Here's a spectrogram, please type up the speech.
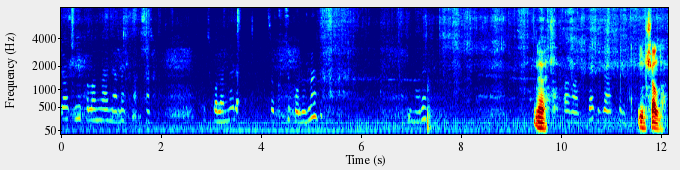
Biraz büyük olanlar açarım. Küçük olanlar çok küçük olurlar. Bunları Evet. kızartırım. İnşallah.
